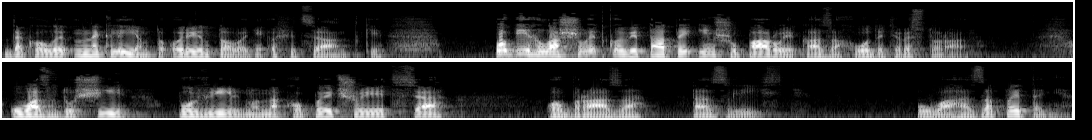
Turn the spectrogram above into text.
деколи не клієнтоорієнтовані офіціантки, побігла швидко вітати іншу пару, яка заходить в ресторан. У вас в душі повільно накопичується образа та злість. Увага запитання.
